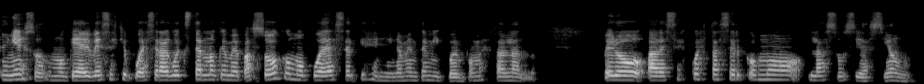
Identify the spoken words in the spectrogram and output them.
en eso, como que hay veces que puede ser algo externo que me pasó, como puede ser que genuinamente mi cuerpo me está hablando. Pero a veces cuesta hacer como la asociación,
